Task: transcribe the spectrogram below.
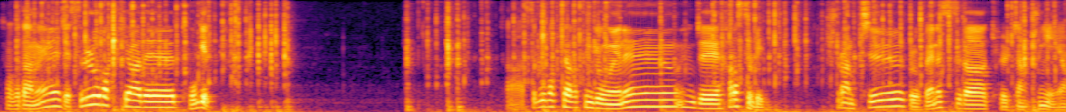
자, 그 다음에 이제 슬로바키아 대 독일. 자, 슬로바키아 같은 경우에는 현재 하라슬린. 슈란츠 그리고 베네스가 결장 중이에요.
